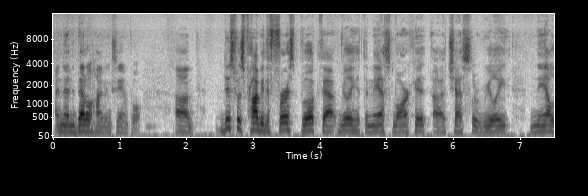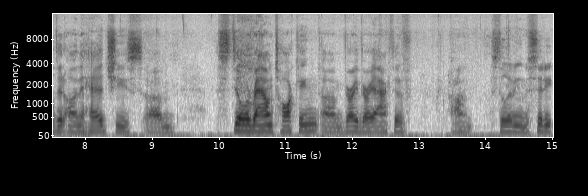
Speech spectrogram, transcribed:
and then the Bettelheim example. Um, this was probably the first book that really hit the mass market. Uh, Chesler really nailed it on the head. She's um, still around talking, um, very, very active, um, still living in the city.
